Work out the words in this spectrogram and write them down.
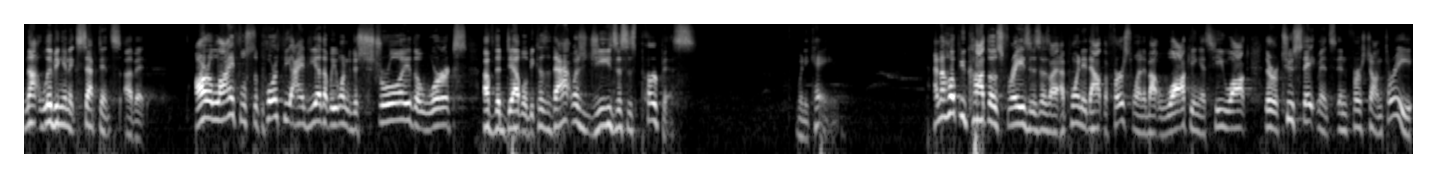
not living in acceptance of it. our life will support the idea that we want to destroy the works of the devil because that was Jesus' purpose when he came. And I hope you caught those phrases as I pointed out the first one about walking as he walked. There are two statements in 1 John 3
